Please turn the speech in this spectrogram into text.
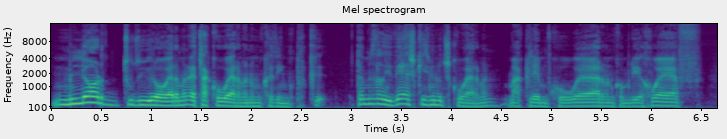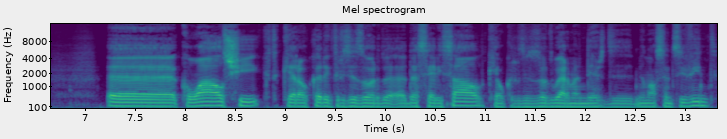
O melhor de tudo ir ao Herman é estar com o Herman um bocadinho. Porque estamos ali 10, 15 minutos com o Herman. Maquilhei-me com o Herman, com a Maria Rueff. Uh, com o Alchi, que, era o caracterizador da, da série Sal, que é o caracterizador do Herman desde 1920,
